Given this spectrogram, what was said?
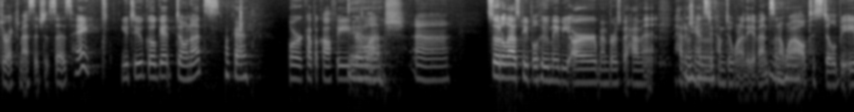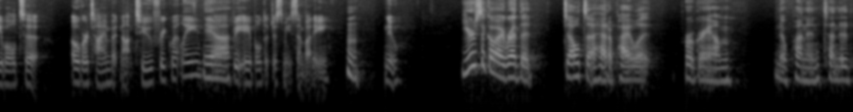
direct message that says, "Hey, you two, go get donuts Okay. Or a cup of coffee or lunch." Uh, so it allows people who maybe are members but haven't had a Mm-hmm. chance to come to one of the events in a while to still be able to, over time but not too frequently, Yeah. be able to just meet somebody new. Years ago, I read that Delta had a pilot program, no pun intended,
